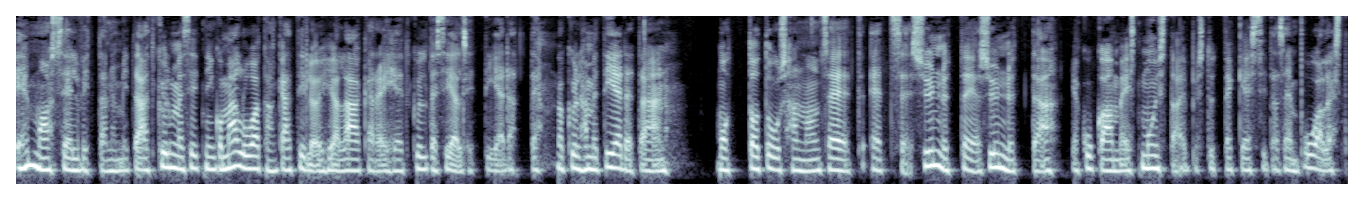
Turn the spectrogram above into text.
en mä ole selvittänyt mitään. Että kyllä me sitten, niin mä luotan kätilöihin ja lääkäreihin, että kyllä te siellä sitten tiedätte. No kyllähän me tiedetään, mutta totuushan on se, että, että se synnyttäjä synnyttää ja kukaan meistä muista ei pysty tekemään sitä sen puolesta.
